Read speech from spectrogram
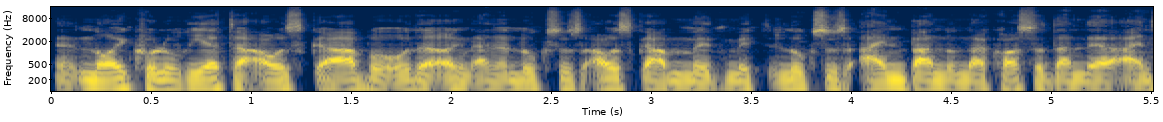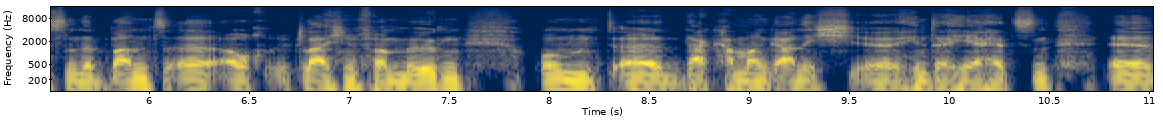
äh, neu kolorierte Ausgabe oder irgendeine Luxusausgabe mit, mit Luxuseinband und da kostet dann der einzelne Band äh, auch gleichen Vermögen und äh, da kann man gar nicht äh, hinterherhetzen. Äh,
